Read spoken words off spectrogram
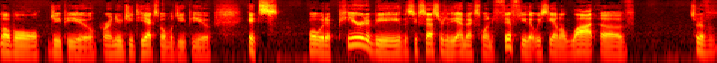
mobile GPU or a new GTX mobile GPU. It's what would appear to be the successor to the MX150 that we see on a lot of sort of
